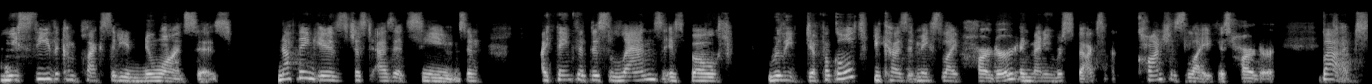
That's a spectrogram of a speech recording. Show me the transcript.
We see the complexity and nuances. Nothing is just as it seems. And I think that this lens is both really difficult because it makes life harder in many respects. Conscious life is harder, but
